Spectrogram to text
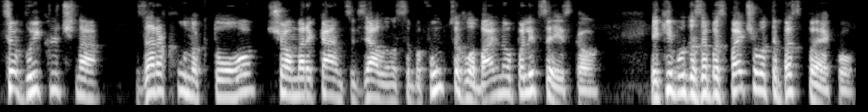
це виключно за рахунок того, що американці взяли на себе функцію глобального поліцейського, який буде забезпечувати безпеку.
